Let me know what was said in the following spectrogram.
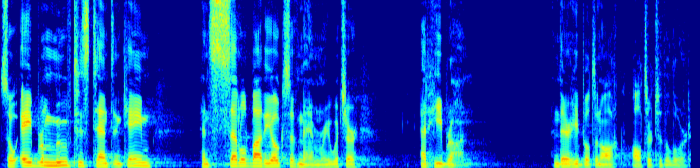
So Abram moved his tent and came and settled by the oaks of Mamre, which are at Hebron. And there he built an altar to the Lord.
